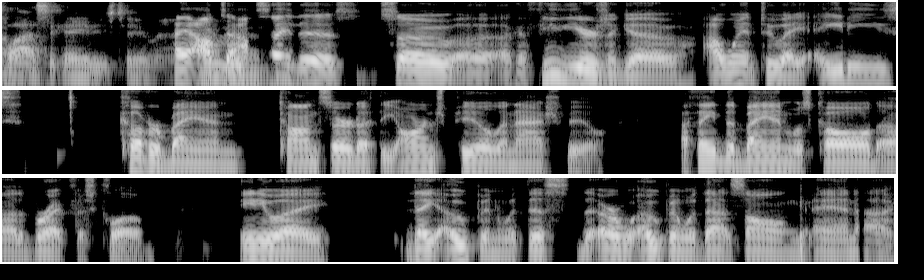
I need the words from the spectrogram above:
classic '80s too, man. Hey, I'll, t- I'll say this. So, uh, a few years ago, I went to a '80s cover band concert at the Orange Peel in Asheville. I think the band was called uh, the Breakfast Club. Anyway, they opened with this, or open with that song, and uh,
